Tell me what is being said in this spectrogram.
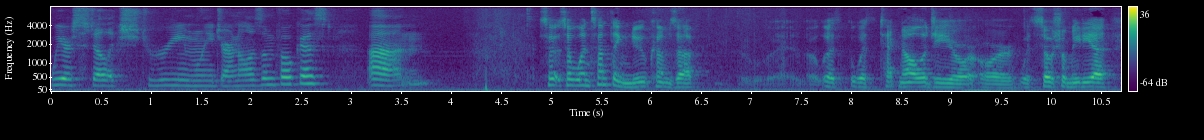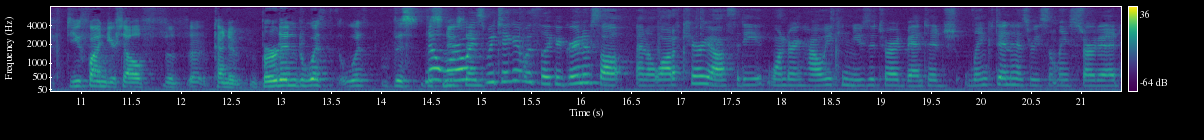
we are still extremely journalism focused. Um, So, so when something new comes up with with technology or, or with social media, do you find yourself uh, kind of burdened with with this, this No, new we're always thing? we take it with like a grain of salt and a lot of curiosity, wondering how we can use it to our advantage. LinkedIn has recently started.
